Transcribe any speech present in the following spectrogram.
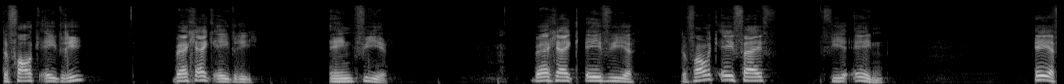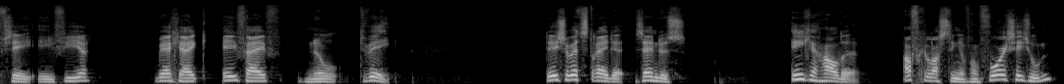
De Valk E3, Bergijk E3, 1-4. Bergijk E4, de Valk E5, 4-1. EFC E4, Bergijk E5, 0-2. Deze wedstrijden zijn dus ingehaalde afgelastingen van vorig seizoen,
